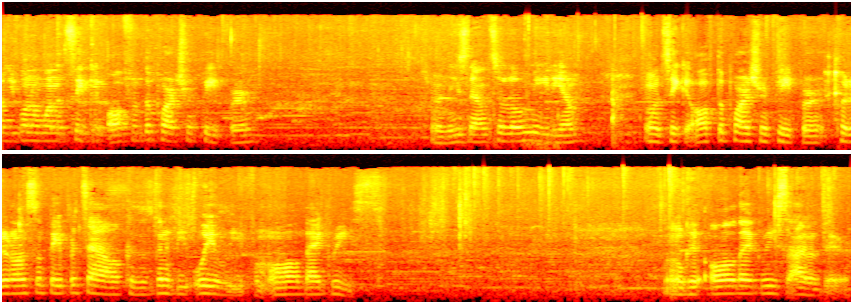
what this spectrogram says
You're going to want to take it off of the parchment paper. Turn these down to low medium. I'm going to take it off the parchment paper, put it on some paper towel because it's going to be oily from all that grease. We'll get all that grease out of there.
